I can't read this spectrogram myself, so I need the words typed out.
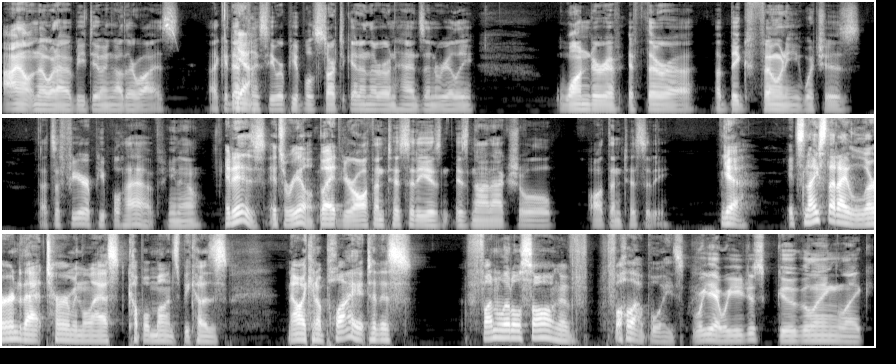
I don't know what I would be doing otherwise. I could Yeah. definitely see where people start to get in their own heads and really wonder if if they're a a big phony, which is that's a fear people have. You know, It is. It's real. But your authenticity is is not actual authenticity. yeah, it's nice that I learned that term in the last couple months because now I can apply it to this fun little song of Fall Out Boy's. Well, yeah, were you just googling like,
